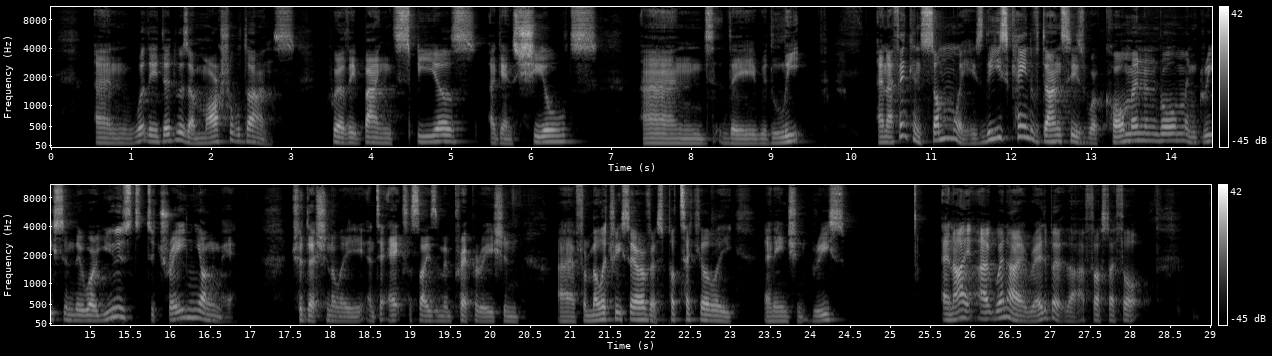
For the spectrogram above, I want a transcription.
and what they did was a martial dance where they banged spears against shields and they would leap. And I think in some ways, these kind of dances were common in Rome and Greece, and they were used to train young men traditionally and to exercise them in preparation uh, for military service, particularly in ancient Greece. And I, I, when I read about that at first, I thought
